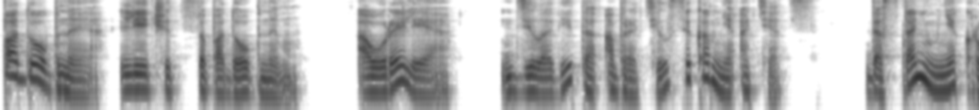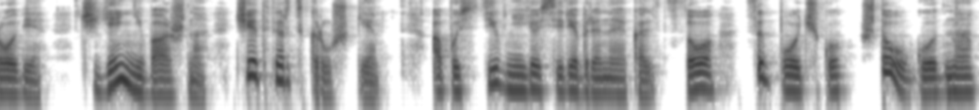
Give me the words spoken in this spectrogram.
Подобное лечится подобным. Аурелия, деловито обратился ко мне отец. Достань мне крови, чьей неважно, четверть кружки. Опусти в нее серебряное кольцо, цепочку, что угодно,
